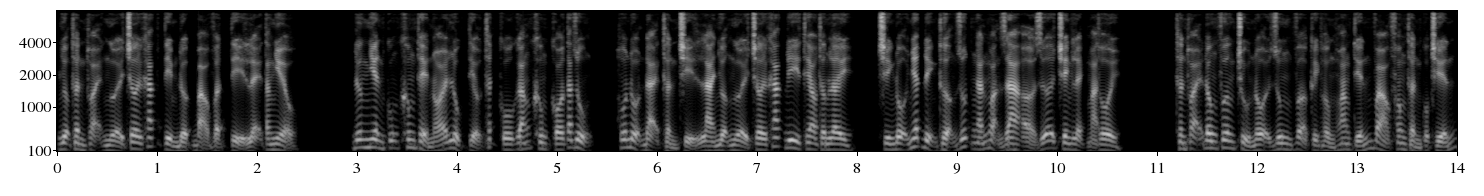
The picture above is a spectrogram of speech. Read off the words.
nhượng thần thoại người chơi khác tìm được bảo vật tỷ lệ tăng nhiều. Đương nhiên cũng không thể nói lục tiểu thất cố gắng không có tác dụng hôn độn đại thần chỉ là nhượng người chơi khác đi theo thâm lây, trình độ nhất định thượng rút ngắn ngoạn ra ở giữa trên lệch mà thôi. Thần thoại đông phương chủ nội dung vợ kịch hồng hoang tiến vào phong thần cuộc chiến,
